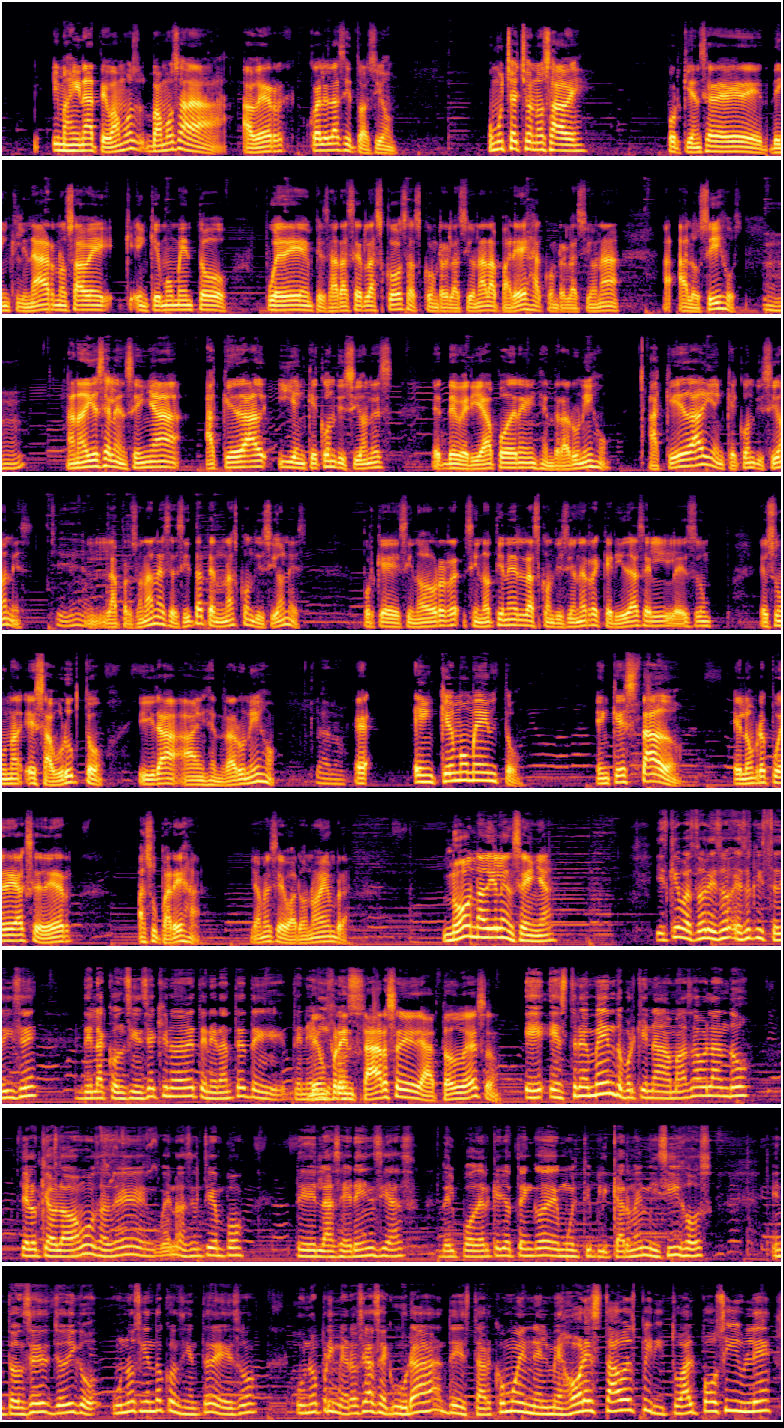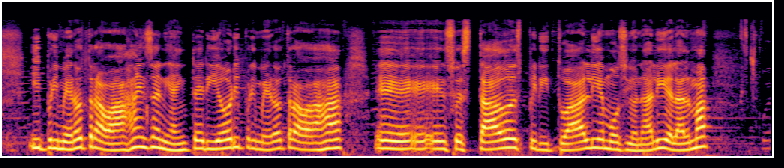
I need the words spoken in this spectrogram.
imagínate, vamos, vamos a, a ver cuál es la situación. Un muchacho no sabe por quién se debe de, inclinar, no sabe en qué momento puede empezar a hacer las cosas con relación a la pareja, con relación a, a- a los hijos. A nadie se le enseña a qué edad y en qué condiciones eh, debería poder engendrar un hijo. ¿A qué edad y en qué condiciones? Sí. La persona necesita tener unas condiciones, porque si no, si no tiene las condiciones requeridas, él es un es una, es abrupto ir a, a engendrar un hijo. Claro. Eh, ¿En qué momento, en qué estado el hombre puede acceder a su pareja? Llámese varón o hembra. No, nadie le enseña. Y es que, pastor, eso, eso que usted dice de la conciencia que uno debe tener antes de tener de hijos, enfrentarse a todo eso. eh, es tremendo, porque nada más hablando de lo que hablábamos hace, bueno, hace un tiempo, de las herencias, del poder que yo tengo de multiplicarme en mis hijos. Entonces yo digo, uno siendo consciente de eso, uno primero se asegura de estar como en el mejor estado espiritual posible y primero trabaja en sanidad interior y primero trabaja eh, en su estado espiritual y emocional y del alma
